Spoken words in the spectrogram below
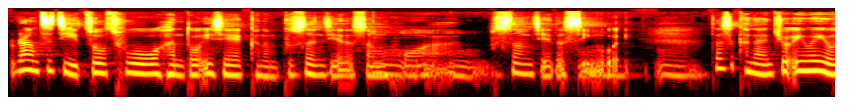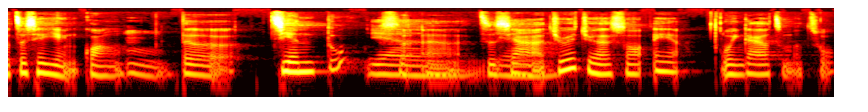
让自己做出很多一些可能不圣洁的生活啊，不圣洁的行为。嗯，但是可能就因为有这些眼光的监督之下，就会觉得说，哎呀，我应该要怎么做？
